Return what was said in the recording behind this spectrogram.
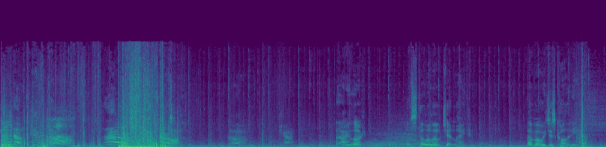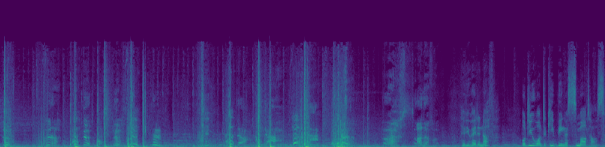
Ah! All right, look. I'm still a little jet lagged. How about we just call it even? Oh, son of a... Have you had enough? Or do you want to keep being a smartass?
